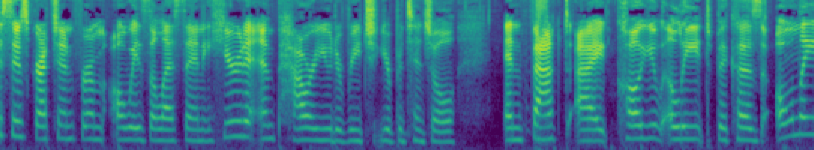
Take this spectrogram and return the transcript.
This is Gretchen from Always a Lesson, here to empower you to reach your potential. In fact, I call you elite because only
